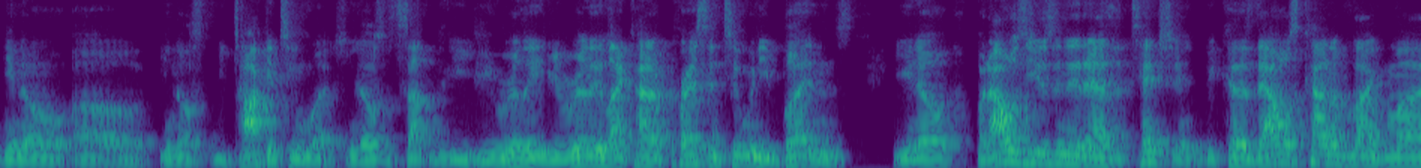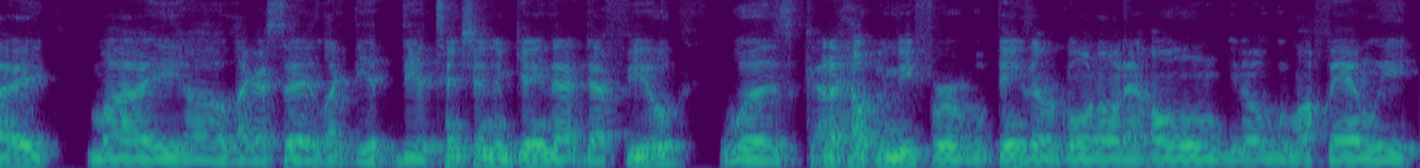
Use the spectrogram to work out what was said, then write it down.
you know, uh, you know, you talking too much, you know, so you, really, you really like kind of pressing too many buttons, you know, but I was using it as attention because that was kind of like my, my, uh, like I said, like the, the attention and getting that, that feel was kind of helping me for things that were going on at home, you know, with my family.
